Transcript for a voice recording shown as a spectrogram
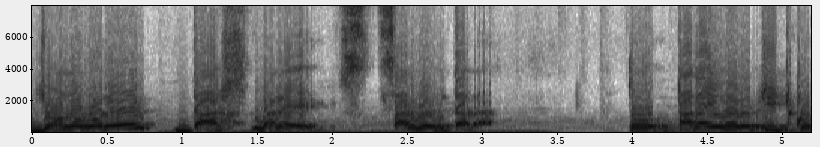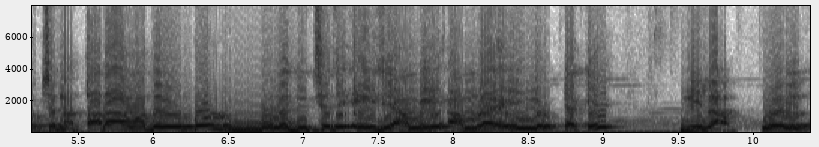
জনগণের দাস মানে সার্ভেন্ট তারা। তো তারা এইভাবে ট্রিট করছে না। তারা আমাদের উপর বলে দিচ্ছে যে এই যে আমি, আমরা এই লোকটাকে নিলাম। ওয়েল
